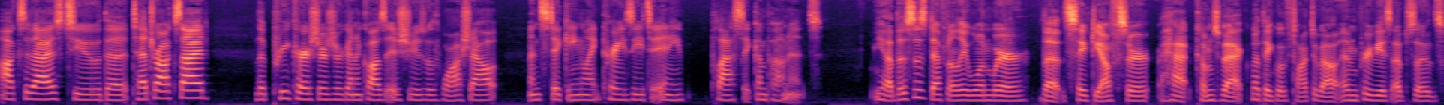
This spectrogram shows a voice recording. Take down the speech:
oxidized to the tetroxide, the precursors are going to cause issues with washout and sticking like crazy to any plastic components. Yeah, this is definitely one where that safety officer hat comes back. I think we've talked about in previous episodes.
